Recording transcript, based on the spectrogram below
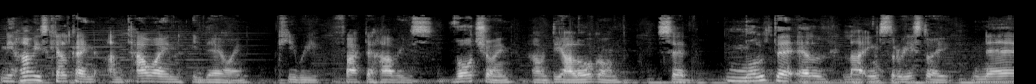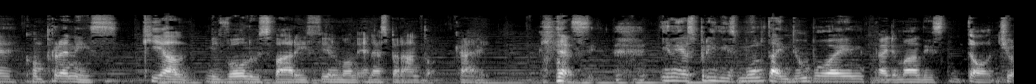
Mi havis kelkain antaŭajn ideoin, kiwi fakte havis vocioin aŭ dialogon, sed multe el la instruistoi ne comprenis kial mi volus fari filmon en Esperanto, kai Yes, ili esprimis multain duboin, kai demandis, do, ciu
